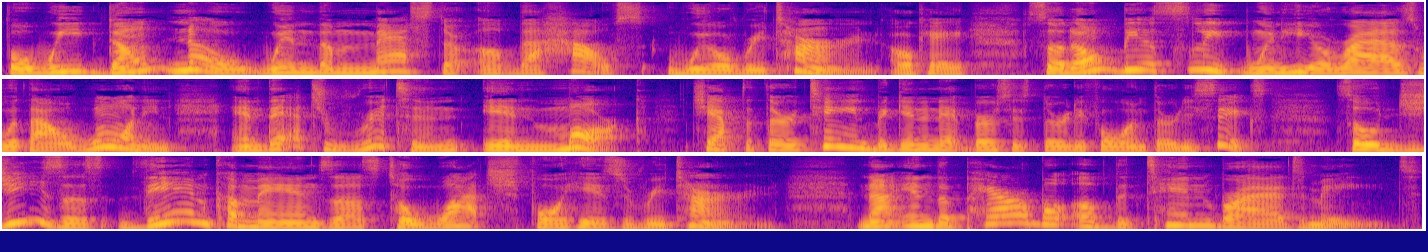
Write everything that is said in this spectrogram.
for we don't know when the master of the house will return. Okay, so don't be asleep when he arrives without warning. And that's written in Mark chapter 13, beginning at verses 34 and 36. So Jesus then commands us to watch for his return. Now, in the parable of the ten bridesmaids,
